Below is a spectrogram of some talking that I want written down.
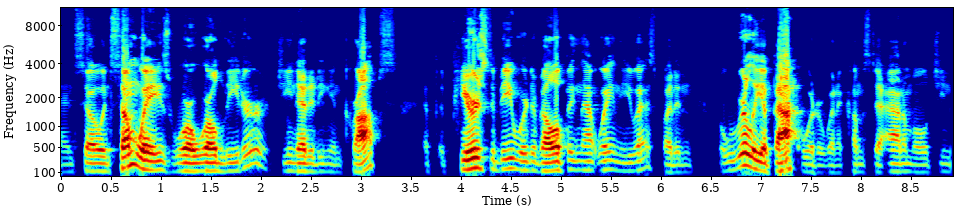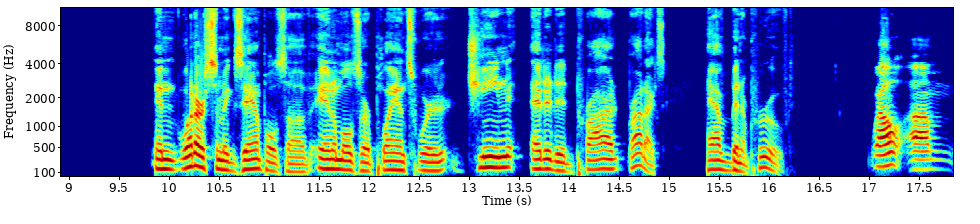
And so, in some ways, we're a world leader gene editing in crops. It appears to be we're developing that way in the U.S., but in but we're really a backwater when it comes to animal gene. And what are some examples of animals or plants where gene edited pro- products have been approved? Well, um,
